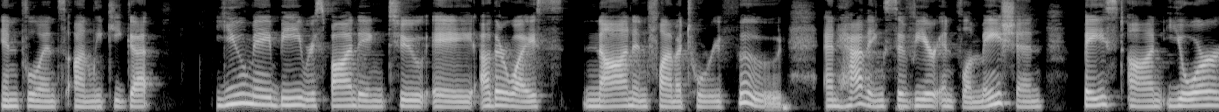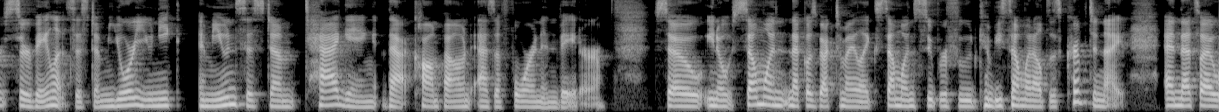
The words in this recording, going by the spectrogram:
influence on leaky gut you may be responding to a otherwise non inflammatory food and having severe inflammation based on your surveillance system, your unique immune system tagging that compound as a foreign invader. So, you know, someone that goes back to my like someone's superfood can be someone else's kryptonite. And that's why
